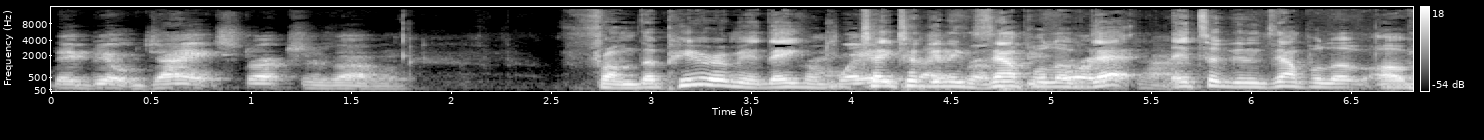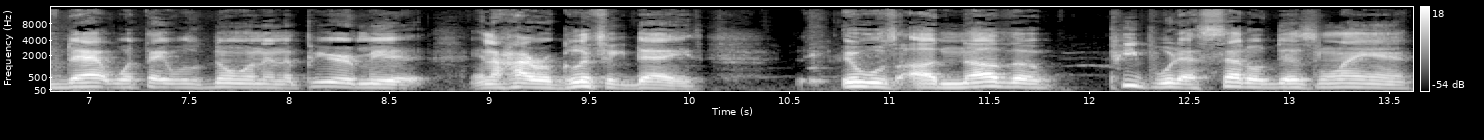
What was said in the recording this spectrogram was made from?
they built giant structures of them. From the pyramid, they they took an example of that that. They took an example of, of that what they was doing in the pyramid in the hieroglyphic days. It was another people that settled this land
